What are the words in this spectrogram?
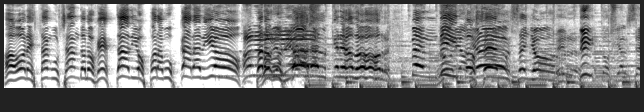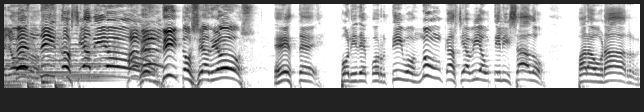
Ahora están usando los estadios para buscar a Dios, para buscar al Creador. Bendito sea el Señor. Bendito sea el Señor. Bendito sea Dios. Bendito sea Dios. Este polideportivo nunca se había utilizado para orar,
